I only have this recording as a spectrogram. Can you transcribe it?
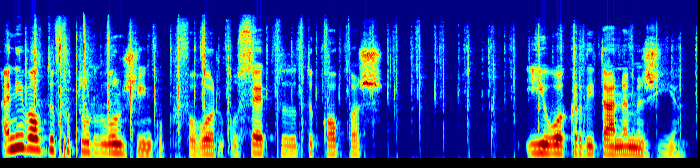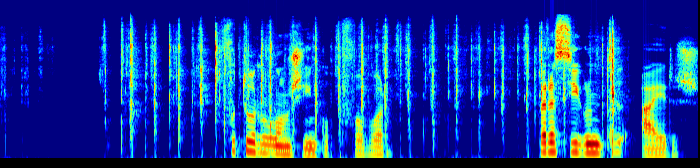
A nível de futuro longínquo, por favor, o sete de copas e o acreditar na magia. Futuro longínquo, por favor. Para signo de Aires.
